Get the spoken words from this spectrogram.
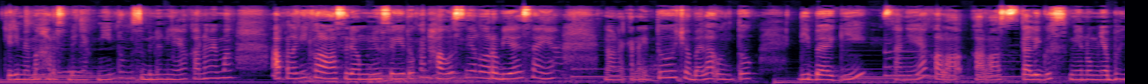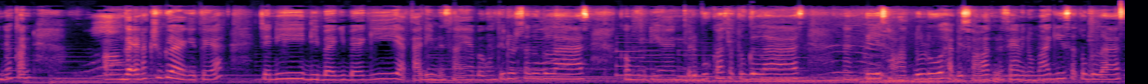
Jadi memang harus banyak minum sebenarnya ya karena memang apalagi kalau sedang menyusui itu kan hausnya luar biasa ya. Nah oleh karena itu cobalah untuk dibagi. Misalnya ya kalau kalau sekaligus minumnya banyak kan nggak uh, enak juga gitu ya. Jadi dibagi-bagi ya tadi misalnya bangun tidur satu gelas kemudian berbuka satu gelas nanti sholat dulu habis sholat misalnya minum lagi satu gelas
